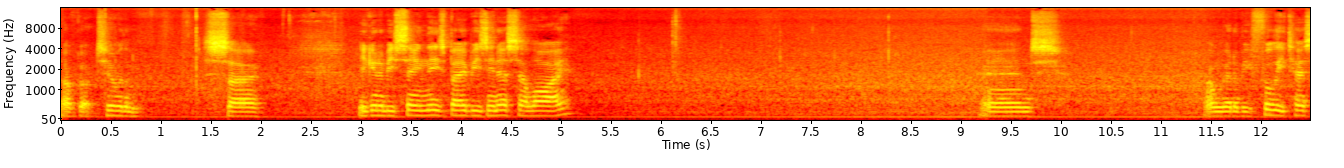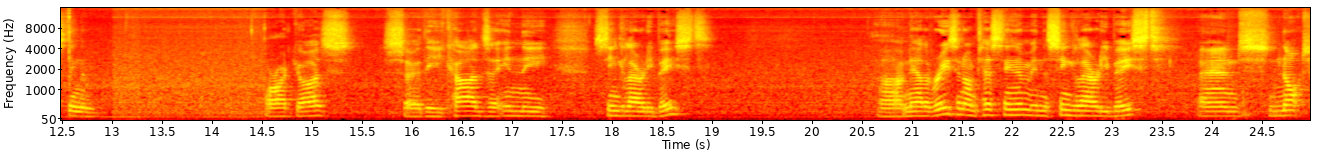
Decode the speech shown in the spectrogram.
I've got two of them. So you're going to be seeing these babies in SLI and I'm going to be fully testing them. Alright guys, so the cards are in the Singularity Beast. Uh, now the reason I'm testing them in the Singularity Beast and not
